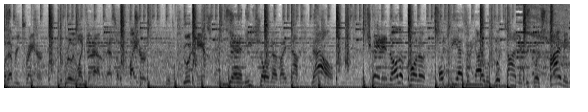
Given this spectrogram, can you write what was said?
what every trainer would really like to have, and that's a fighter with good hand speed. Yeah, and he's showing that right now. Now, the trainer in the other corner hopes he has a guy with good timing because timing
